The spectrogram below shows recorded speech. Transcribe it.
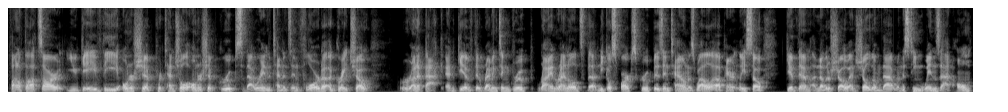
Final thoughts are you gave the ownership, potential ownership groups that were in attendance in Florida a great show. Run it back and give the Remington group, Ryan Reynolds, the Neko Sparks group is in town as well, apparently. So give them another show and show them that when this team wins at home,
